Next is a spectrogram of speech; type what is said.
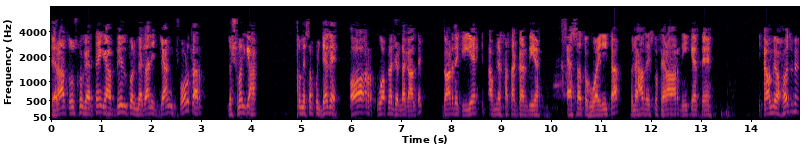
فرار تو اس کو کہتے ہیں کہ آپ بالکل میدانی جنگ چھوڑ کر دشمن کے ہاتھوں میں سب کچھ دے دے اور وہ اپنا جھنڈا گال دے۔ گاڑ دے کہ یہ ہم نے فتح کر دیا۔ ایسا تو ہوا ہی نہیں تھا۔ تو لہٰذا اس کو فرار نہیں کہتے ہیں۔ یوم حد میں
